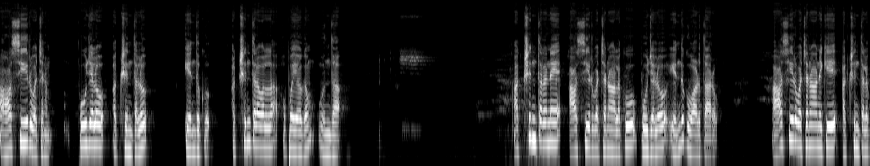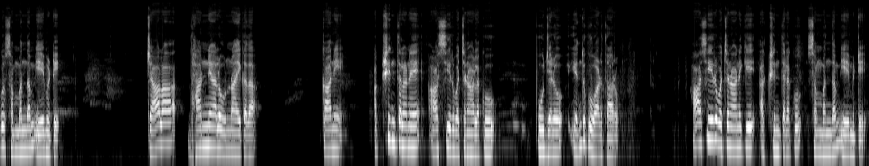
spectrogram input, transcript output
ఆశీర్వచనం. పూజలో అక్షింతలు ఎందుకు? అక్షింతల వల్ల ఉపయోగం ఉందా? అక్షింతలనే ఆశీర్వచనాలకు పూజలో ఎందుకు వాడుతారు? ఆశీర్వచనానికి అక్షింతలకు సంబంధం ఏమిటి? చాలా ధాన్యాలు ఉన్నాయి కదా. కానీ అక్షింతలనే ఆశీర్వచనాలకు పూజలో ఎందుకు వాడుతారు? ఆశీర్వచనానికి అక్షింతలకు సంబంధం ఏమిటి?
